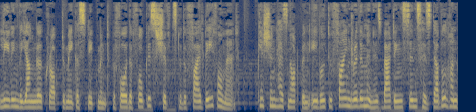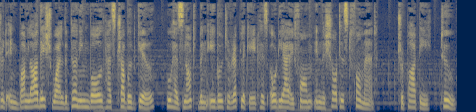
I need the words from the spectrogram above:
leaving the younger crop to make a statement before the focus shifts to the five-day format. Kishan has not been able to find rhythm in his batting since his double hundred in Bangladesh while the turning ball has troubled Gill, who has not been able to replicate his ODI form in the shortest format. Tripathi, too,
